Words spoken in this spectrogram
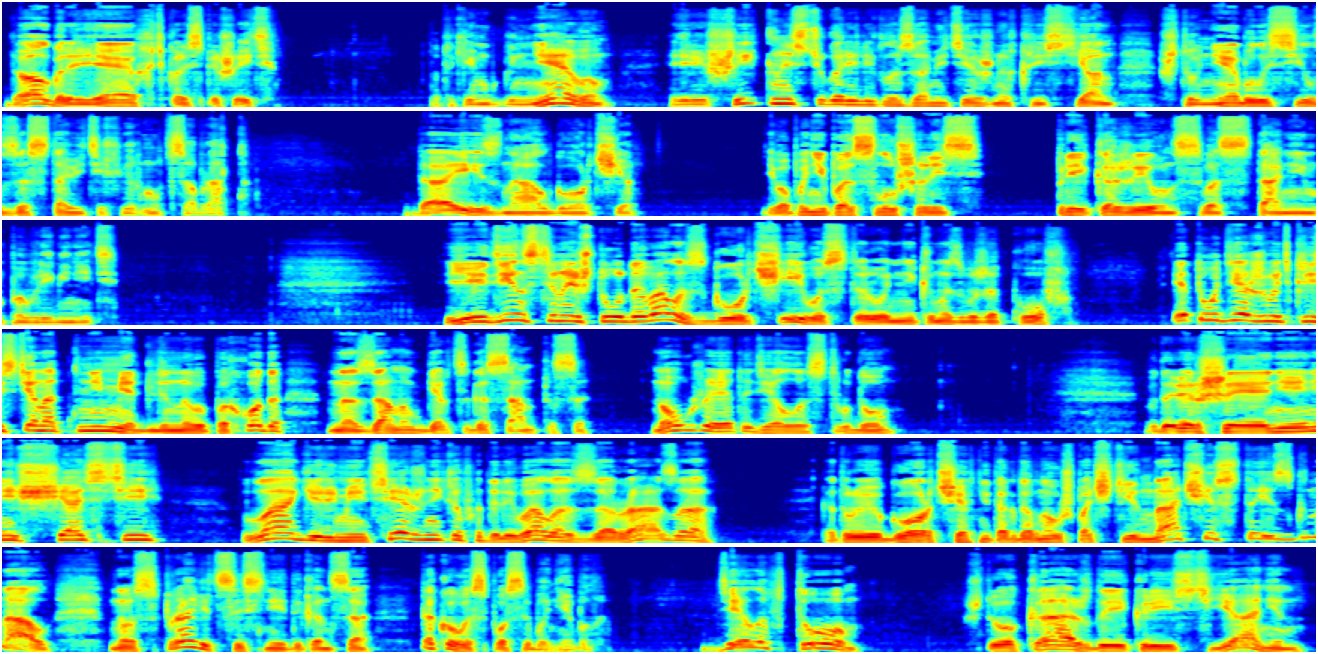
Долго ли ехать, коль спешить? Но таким гневом и решительностью горели глаза мятежных крестьян, что не было сил заставить их вернуться обратно. Да и знал Горча. Его по не послушались прикажи он с восстанием повременить. Единственное, что удавалось Горчи его сторонникам из вожаков, это удерживать крестьян от немедленного похода на замок герцога Сантоса, но уже это делалось с трудом. В довершение несчастий лагерь мятежников одолевала зараза, которую Горча не так давно уж почти начисто изгнал, но справиться с ней до конца такого способа не было. Дело в том, что каждый крестьянин,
